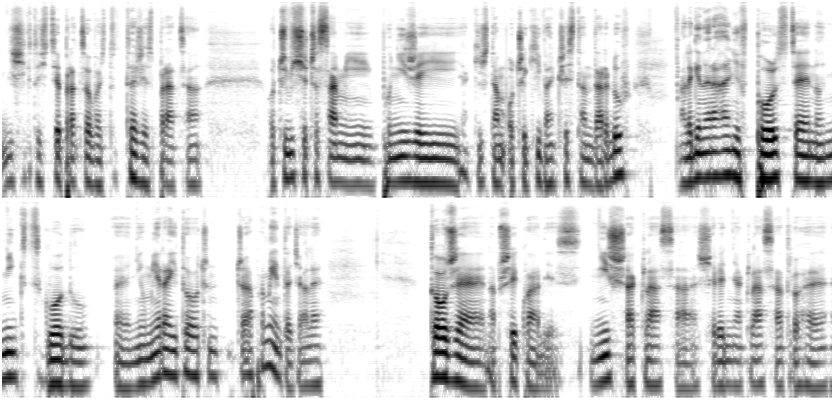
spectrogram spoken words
jeśli ktoś chce pracować, to też jest praca. Oczywiście czasami poniżej jakichś tam oczekiwań czy standardów, ale generalnie w Polsce no, nikt z głodu e, nie umiera i to o czym trzeba pamiętać, ale to, że na przykład jest niższa klasa, średnia klasa, trochę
